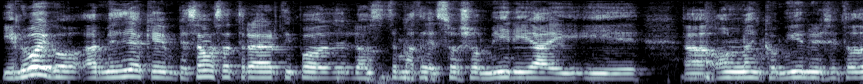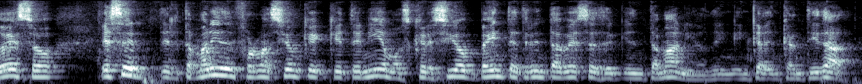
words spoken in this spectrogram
Y luego, a medida que empezamos a traer tipo los temas de social media y, uh, online communities y todo eso, ese, el tamaño de información que, que teníamos creció 20, 30 veces en tamaño, en, en, cantidad.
